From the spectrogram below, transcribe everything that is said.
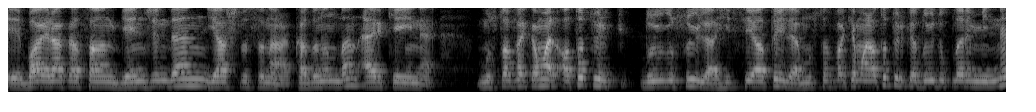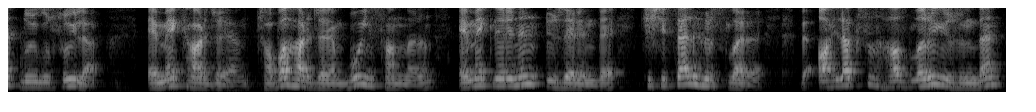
e, bayrak asan, gencinden yaşlısına, kadınından erkeğine, Mustafa Kemal Atatürk duygusuyla, hissiyatıyla, Mustafa Kemal Atatürk'e duydukları minnet duygusuyla emek harcayan, çaba harcayan bu insanların emeklerinin üzerinde kişisel hırsları ve ahlaksız hazları yüzünden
